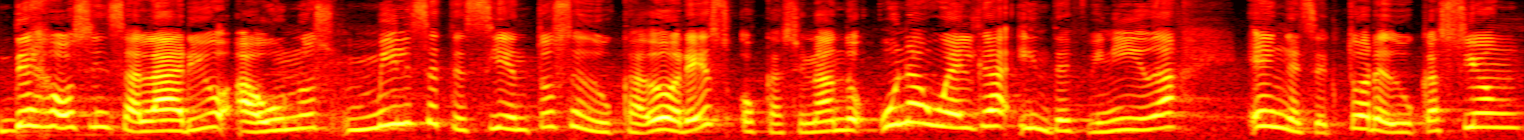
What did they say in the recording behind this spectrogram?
dejó sin salario a unos 1.700 educadores, ocasionando una huelga indefinida en el sector educación.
